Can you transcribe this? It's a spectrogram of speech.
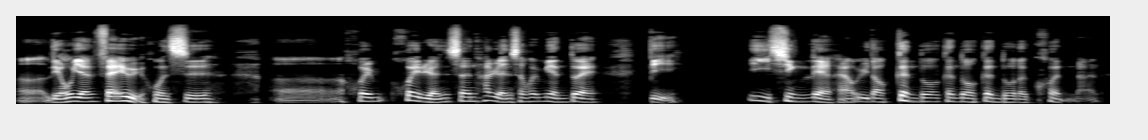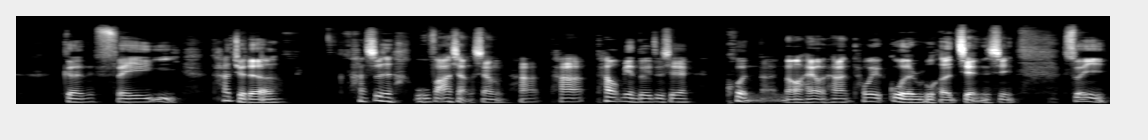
呃流言蜚语，或是呃会会人生，他人生会面对比异性恋还要遇到更多更多更多的困难跟非议，他觉得。他是 无法想象他他他要面对这些困难，然后还有他他会过得如何艰辛，所以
